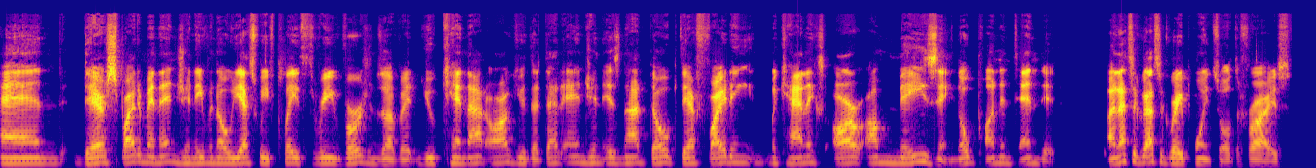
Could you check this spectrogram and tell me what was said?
And their Spider-Man engine, even though yes, we've played three versions of it, you cannot argue that that engine is not dope. Their fighting mechanics are amazing, no pun intended. And that's a that's a great point, Salter Fries.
